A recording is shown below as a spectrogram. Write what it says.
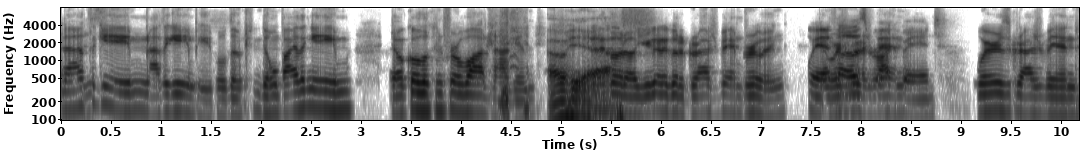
Not the game. Not the game. People don't don't buy the game. Don't go looking for a Wad Noggin. Oh You're yeah. gonna go to you're gonna go to GarageBand Brewing. Wait, I Where's thought it was Rock Band? Band. Where is GarageBand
